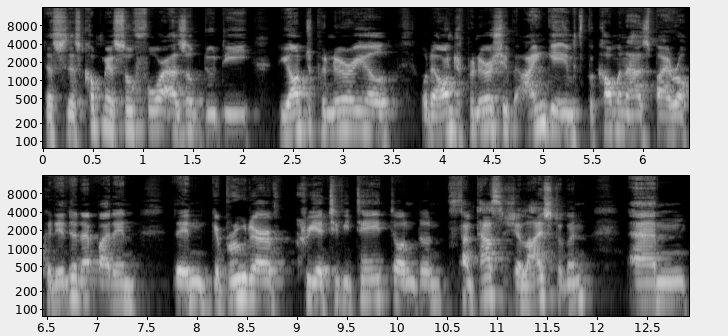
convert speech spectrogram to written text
Das, das kommt mir so vor, als ob du die, die Entrepreneurial oder Entrepreneurship eingeimpft bekommen hast bei Rocket Internet, bei den, den Gebrüder Kreativität und, und fantastische Leistungen. Ähm,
